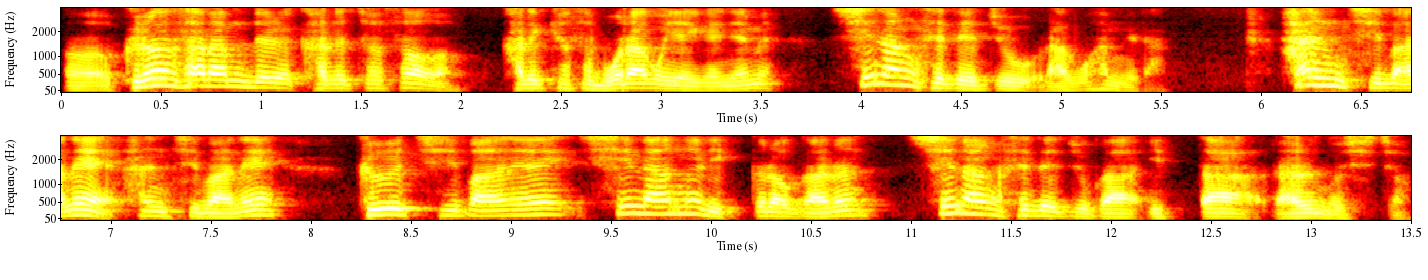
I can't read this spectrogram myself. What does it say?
어, 그런 사람들 가르쳐서 가르쳐서 뭐라고 얘기하냐면 신앙 세대주라고 합니다. 한 집안에 한 집안에 그 집안의 신앙을 이끌어가는 신앙 세대주가 있다라는 것이죠.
